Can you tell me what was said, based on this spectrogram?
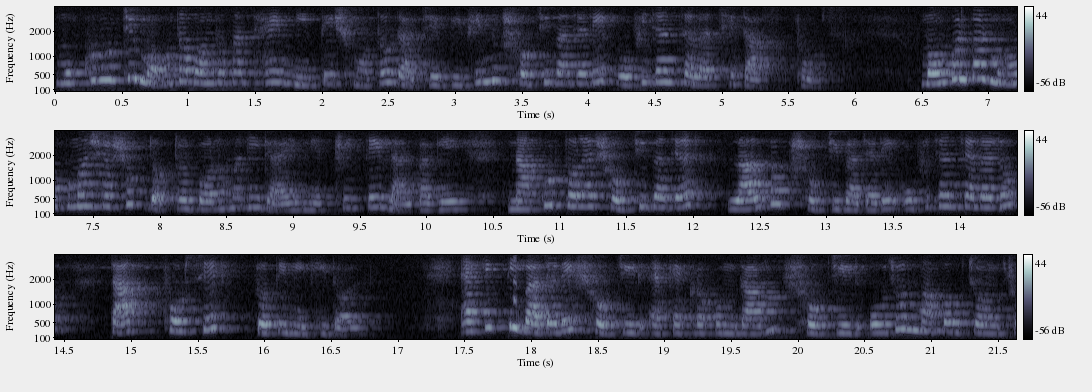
মুখ্যমন্ত্রী মমতা বন্দ্যোপাধ্যায়ের নির্দেশ মতো রাজ্যের বিভিন্ন সবজি বাজারে অভিযান চালাচ্ছে টাস্ক ফোর্স মঙ্গলবার মহকুমা শাসক ডক্টর বনমালী রায়ের নেতৃত্বে লালবাগে নাকুরতলা সবজি বাজার, লালবাগ সবজি বাজারে অভিযান চালালো টাস্ক ফোর্সের প্রতিনিধি দল। এক একটি বাজারে সবজির এক এক রকম দাম, সবজির ওজন মাপক যন্ত্র,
